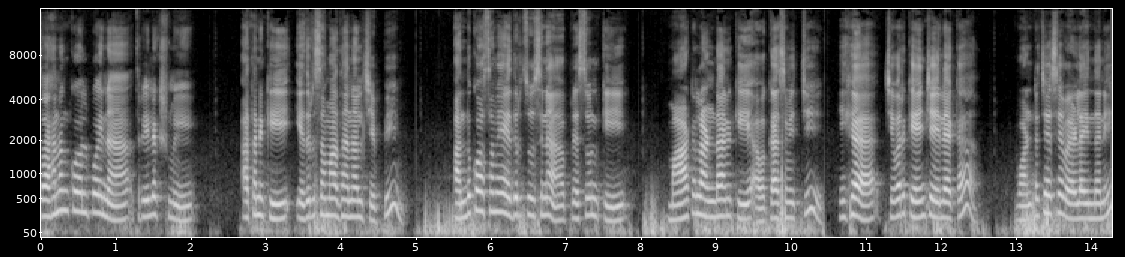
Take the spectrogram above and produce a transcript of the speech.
సహనం కోల్పోయిన శ్రీలక్ష్మి అతనికి ఎదురు సమాధానాలు చెప్పి అందుకోసమే ఎదురు చూసిన ప్రసూన్కి మాటలు అనడానికి అవకాశం ఇచ్చి ఇక చివరికి ఏం చేయలేక వంట చేసే వేళయిందని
